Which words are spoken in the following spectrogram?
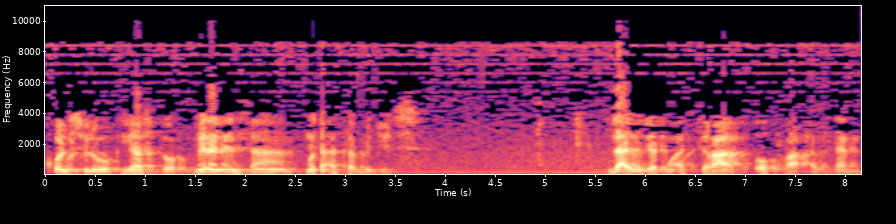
كل سلوك يصدر من الإنسان متأثر بالجنس. لا يوجد مؤثرات أخرى أبدا.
